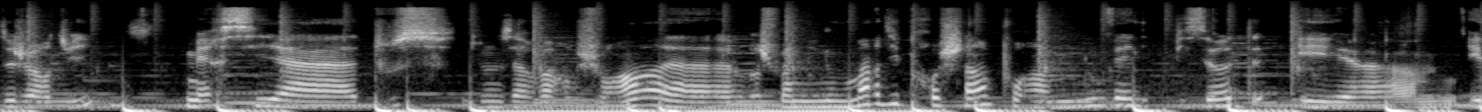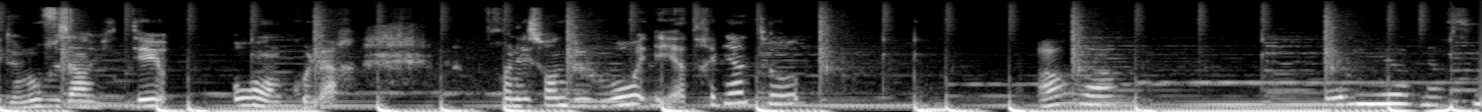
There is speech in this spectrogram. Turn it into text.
d'aujourd'hui. Merci à tous de nous avoir rejoints. Euh, Rejoignez-nous mardi prochain pour un nouvel épisode et, euh, et de nouveaux invités haut en couleur. Prenez soin de vous et à très bientôt. Au revoir. Salut, merci.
